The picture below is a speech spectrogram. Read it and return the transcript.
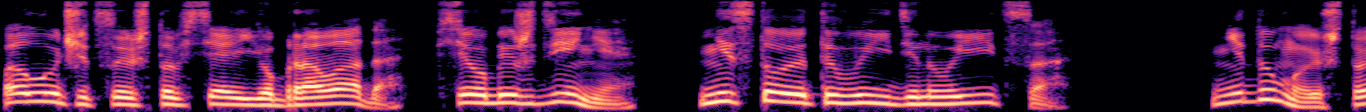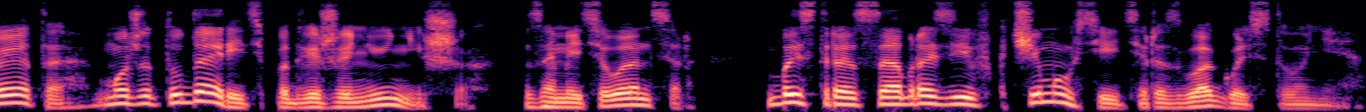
Получится, что вся ее бравада, все убеждения не стоят и выеденного яйца. «Не думаю, что это может ударить по движению низших», заметил Энсер, быстро сообразив, к чему все эти разглагольствования.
